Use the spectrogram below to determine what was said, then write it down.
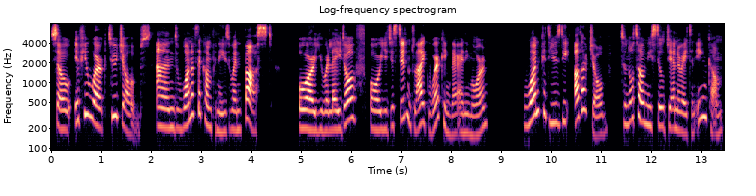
So, if you work two jobs and one of the companies went bust, or you were laid off, or you just didn't like working there anymore, one could use the other job to not only still generate an income,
